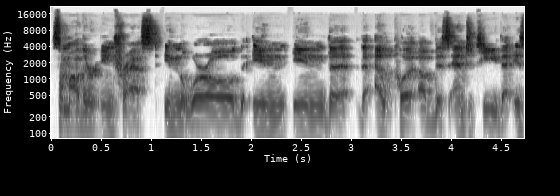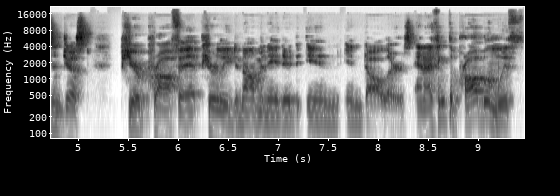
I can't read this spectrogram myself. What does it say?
some other interest in the world in in the the output of this entity that isn't just pure profit purely denominated in in dollars. And I think the problem with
